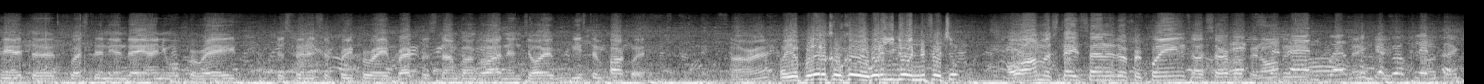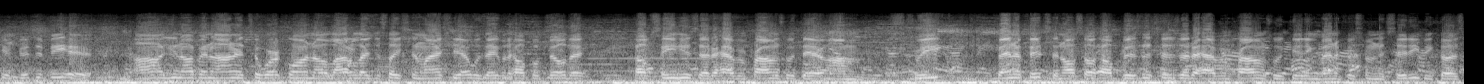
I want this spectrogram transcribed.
I'm here at the West Indian Day Annual Parade. Just finished the pre-parade breakfast. I'm going to go out and enjoy Eastern Parkway. All right. On your political career, what are you doing in the future? Oh, I'm a state senator for Queens. I serve up in Albany. Welcome thank to you. Brooklyn. Oh, thank you. Good to be here. Uh, you know, I've been honored to work on a lot of legislation last year. I was able to help a bill that help seniors that are having problems with their um, street benefits and also help businesses that are having problems with getting benefits from the city because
